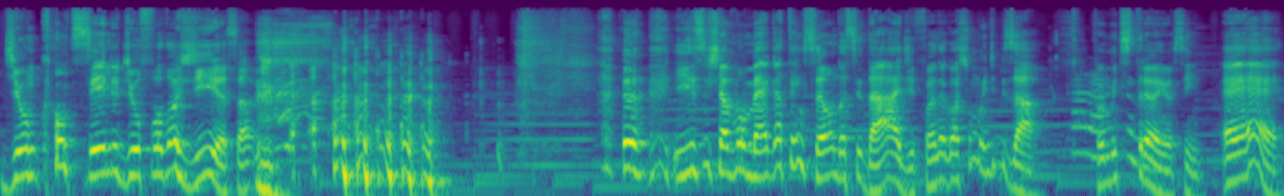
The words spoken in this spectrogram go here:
de um conselho de ufologia, sabe? e isso chamou mega atenção da cidade. Foi um negócio muito bizarro. Foi muito estranho, assim. É,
